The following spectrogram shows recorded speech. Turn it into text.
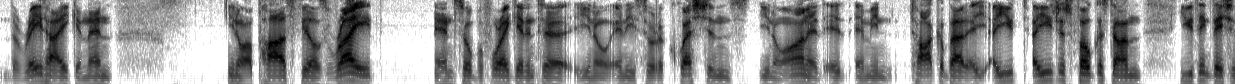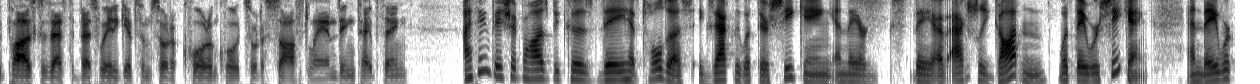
the rate hike, and then, you know, a pause feels right and so before I get into you know any sort of questions you know on it, it I mean talk about are you are you just focused on you think they should pause because that's the best way to get some sort of quote unquote sort of soft landing type thing? I think they should pause because they have told us exactly what they're seeking, and they are they have actually gotten what they were seeking, and they were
